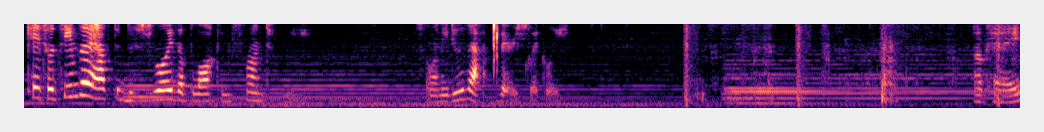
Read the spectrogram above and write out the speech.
Okay, so it seems I have to destroy the block in front of me. So let me do that very quickly. Okay.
